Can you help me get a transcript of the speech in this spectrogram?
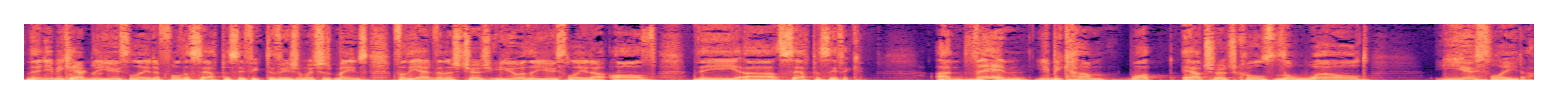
Then you became the youth leader for the South Pacific Division, which is, means for the Adventist Church, you were the youth leader of the uh, South Pacific. And then you become what our church calls the world youth leader,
